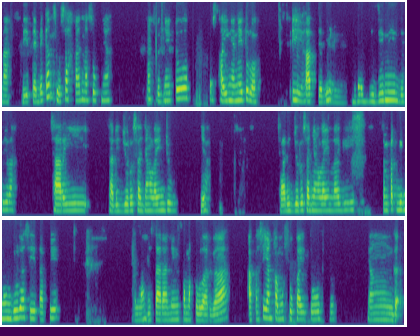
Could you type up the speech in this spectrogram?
Nah, di ITB kan susah kan masuknya. Maksudnya itu persaingannya itu loh. Iya. Ketat, jadi iya, iya. di sini jadilah cari cari jurusan yang lain juga ya cari jurusan yang lain lagi sempat bingung juga sih tapi pernah disaranin sama keluarga apa sih yang kamu suka itu yang enggak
